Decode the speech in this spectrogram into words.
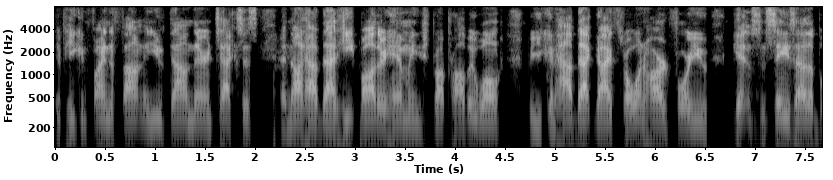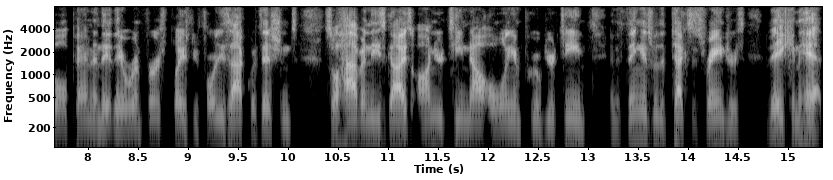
if he can find the fountain of youth down there in Texas and not have that heat bother him. He probably won't, but you can have that guy throwing hard for you, getting some saves out of the bullpen, and they, they were in first place before these acquisitions. So having these guys on your team now only improved your team. And the thing is with the Texas Rangers, they can hit.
